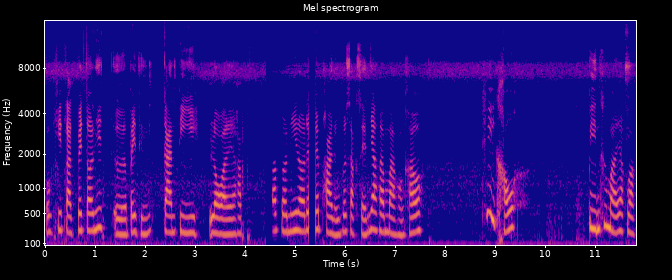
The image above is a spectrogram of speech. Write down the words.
โอเคตัดไปตอนที่เออไปถึง การตีรอเลยนะครับ ครับตอนนี้เราได้ผ่านอุปสรรคแสนยากลำบากของเขา ที่เขาปีนขึ้นมาอยากหลัก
